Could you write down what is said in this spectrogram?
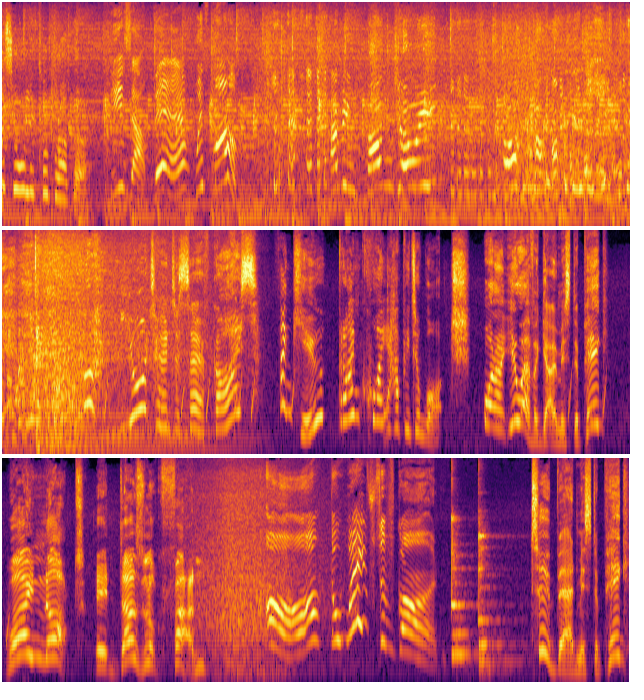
Where's your little brother? He's out there with Mum. Having fun, Joey? Your turn to surf, guys. Thank you, but I'm quite happy to watch. Why don't you have a go, Mr Pig? Why not? It does look fun. Aw, the waves have gone. Too bad, Mr Pig.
